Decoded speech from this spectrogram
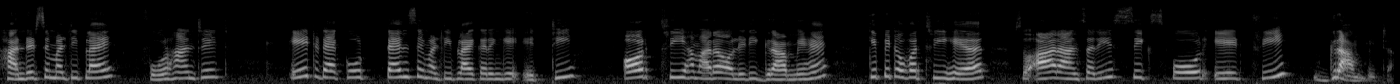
हंड्रेड से multiply four hundred eight dec को टेन से मल्टीप्लाई करेंगे एट्टी और थ्री हमारा ऑलरेडी ग्राम में है। Keep it over three here so our answer is six four eight three gram बेटा।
